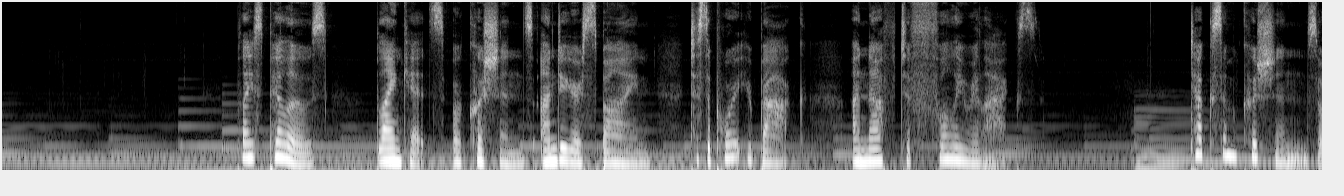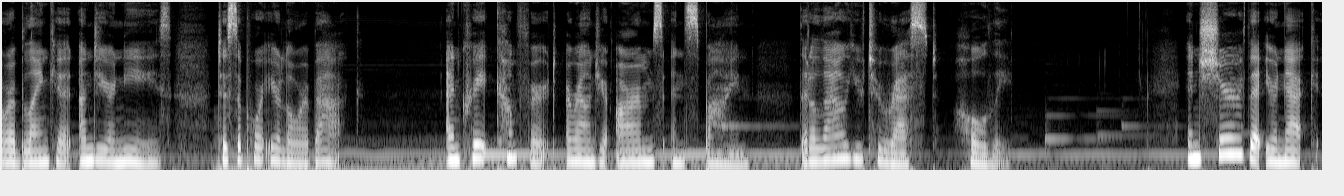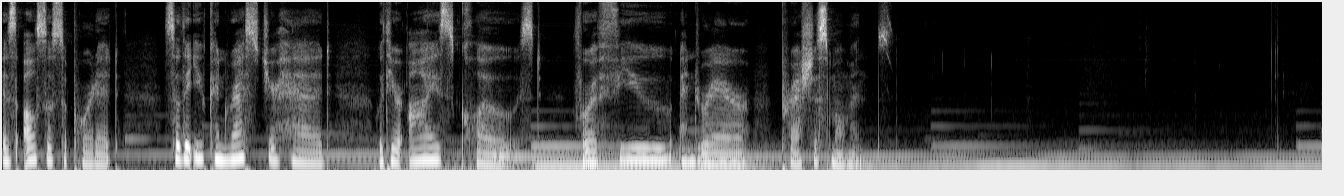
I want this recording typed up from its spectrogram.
Place pillows blankets or cushions under your spine to support your back enough to fully relax. Tuck some cushions or a blanket under your knees to support your lower back and create comfort around your arms and spine that allow you to rest wholly. Ensure that your neck is also supported so that you can rest your head with your eyes closed for a few and rare precious moments.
